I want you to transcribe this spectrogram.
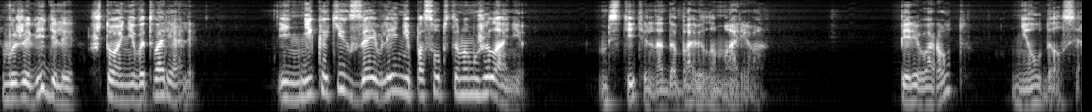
Вы же видели, что они вытворяли. И никаких заявлений по собственному желанию мстительно добавила Марьева. Переворот не удался.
